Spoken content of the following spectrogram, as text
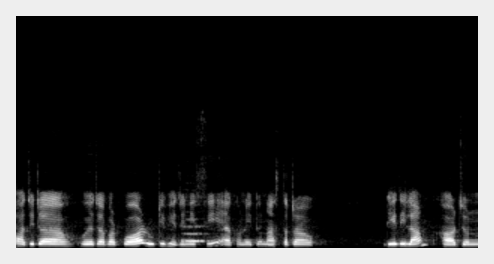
ভাজিটা হয়ে যাবার পর রুটি ভেজে নিছি। এখন এই তো নাস্তাটা দিয়ে দিলাম খাওয়ার জন্য।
